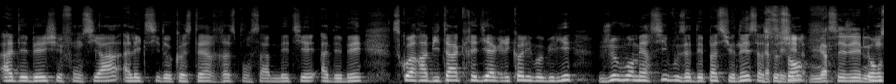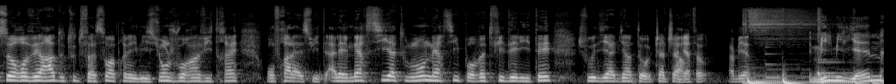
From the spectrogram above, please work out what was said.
ADB chez Foncia. Alexis de Coster, responsable métier ADB. Square Habitat, Crédit Agricole Immobilier. Je vous remercie. Vous êtes des passionnés, ça se sent. Merci Gilles. On se reverra de toute façon après l'émission. Je vous réinviterai. On fera la suite. Allez, merci à tout le monde. Merci pour votre fidélité. Je vous dis à bientôt. Ciao, ciao. À bientôt. À bientôt. 1000 millième,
